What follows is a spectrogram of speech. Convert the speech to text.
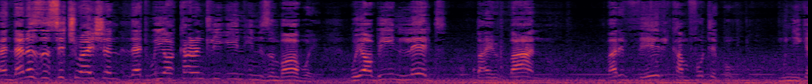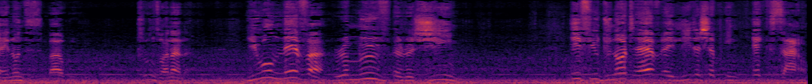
and that is the situation that we are currently in in zimbabwe. We are being led by vanhu vari very comfortable munyika inonzi zimbabwe. Tiri kunzwanana you will never remove a regime if you do not have a leadership in exile.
